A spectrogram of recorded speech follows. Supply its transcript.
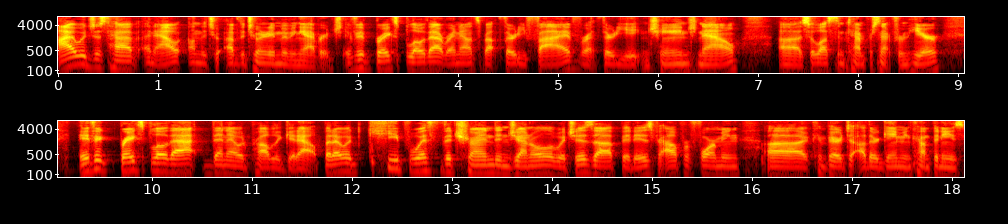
I would just have an out on the two, of the 200 day moving average. If it breaks below that, right now it's about 35. We're at 38 and change now, uh, so less than 10% from here. If it breaks below that, then I would probably get out. But I would keep with the trend in general, which is up. It is outperforming uh, compared to other gaming companies,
